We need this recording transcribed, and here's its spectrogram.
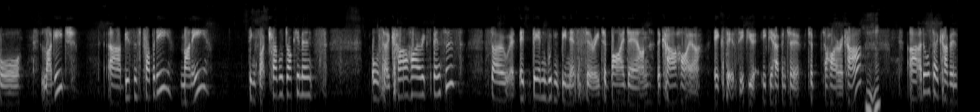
for luggage, uh, business property, money, things like travel documents, also car hire expenses. So it, it then wouldn't be necessary to buy down the car hire excess if you if you happen to, to, to hire a car. Mm-hmm. Uh, it also covers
